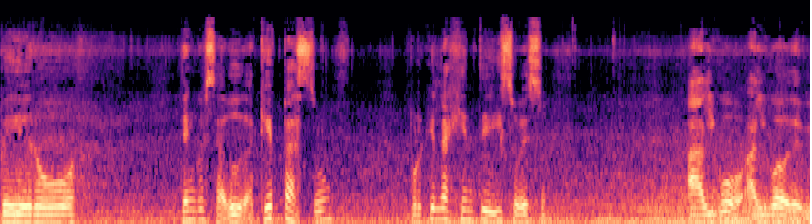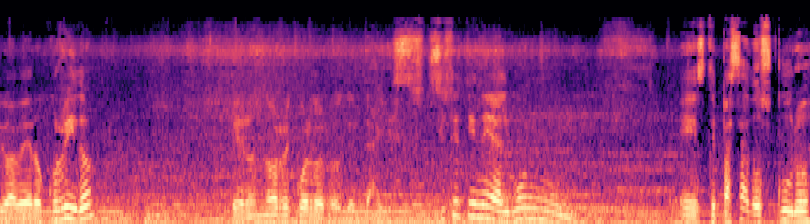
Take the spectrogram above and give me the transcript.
pero tengo esa duda, ¿qué pasó? ¿Por qué la gente hizo eso? Algo, algo debió haber ocurrido, pero no recuerdo los detalles. Si usted tiene algún este pasado oscuro,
